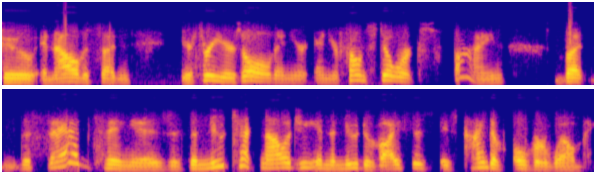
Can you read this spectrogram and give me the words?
two, and now all of a sudden you're three years old and your and your phone still works fine. But the sad thing is, is the new technology and the new devices is kind of overwhelming,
